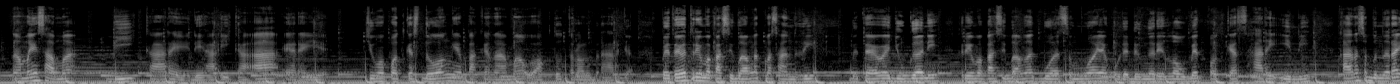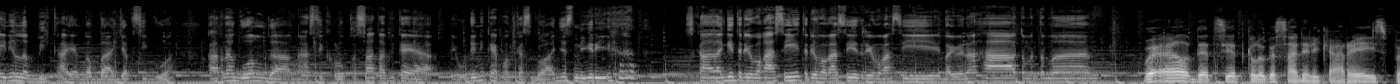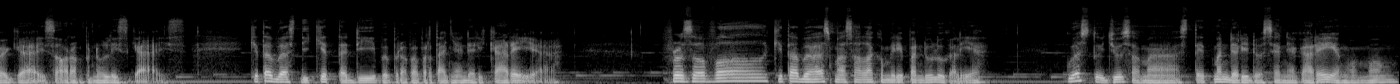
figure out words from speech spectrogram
Namanya sama di Kare D H I K A R E Y cuma podcast doang yang pakai nama waktu terlalu berharga. BTW terima kasih banget Mas Andri. BTW juga nih terima kasih banget buat semua yang udah dengerin Lowbat podcast hari ini. Karena sebenarnya ini lebih kayak ngebajak sih gue. Karena gue nggak ngasih keluh kesah tapi kayak ya udah ini kayak podcast gue aja sendiri. Sekali lagi terima kasih, terima kasih, terima kasih. Bagaimana teman-teman? Well, that's it keluh kesah dari Kare sebagai seorang penulis guys. Kita bahas dikit tadi beberapa pertanyaan dari Kare ya. First of all, kita bahas masalah kemiripan dulu kali ya. Gue setuju sama statement dari dosennya Kare yang ngomong,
